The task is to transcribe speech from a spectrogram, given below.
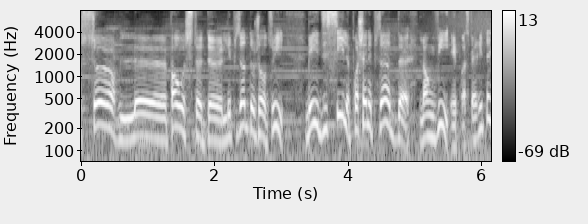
sur le post de l'épisode d'aujourd'hui. Mais d'ici le prochain épisode, longue vie et prospérité.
